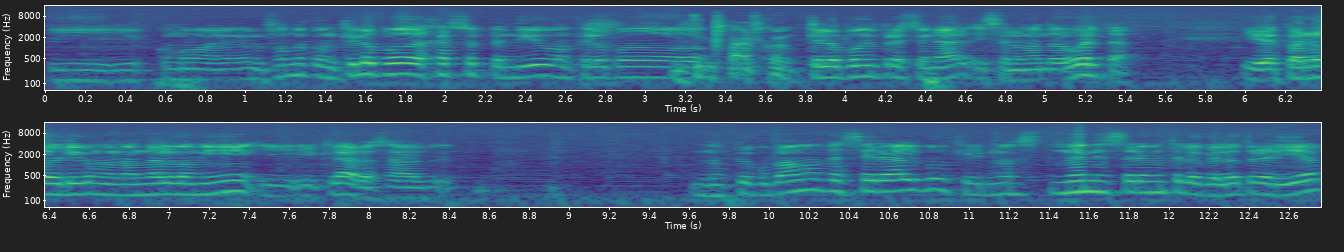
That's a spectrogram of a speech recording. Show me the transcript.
Y como en el fondo, ¿con qué lo puedo dejar sorprendido? ¿Con qué lo puedo, Claro. con qué lo puedo impresionar? Y se lo mando de vuelta. Y después Rodrigo me manda algo a mí y, y claro, o sea, nos preocupamos de hacer algo que no, es- no es necesariamente lo que el otro haría,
